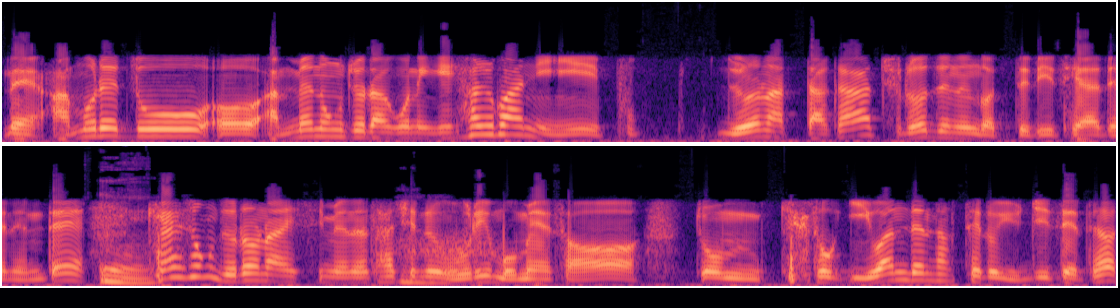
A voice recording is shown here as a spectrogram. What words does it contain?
네, 아무래도 어, 안면 홍조라고는 이게 혈관이 부, 늘어났다가 줄어드는 것들이 돼야 되는데 네. 계속 늘어나 있으면은 사실은 아. 우리 몸에서 좀 계속 이완된 상태로 유지돼서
